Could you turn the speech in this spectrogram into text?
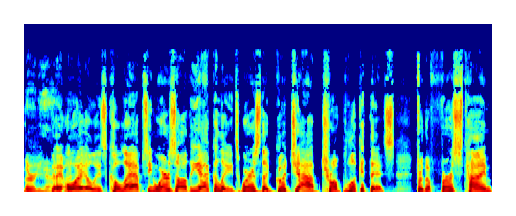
yeah, the right. oil is collapsing. Where's all the accolades? Where's the good job, Trump? Look at this. For the first time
